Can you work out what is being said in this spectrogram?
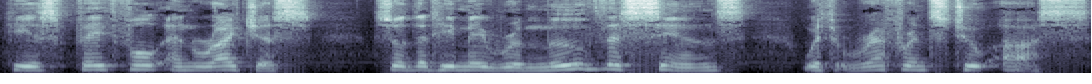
he is faithful and righteous so that he may remove the sins with reference to us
